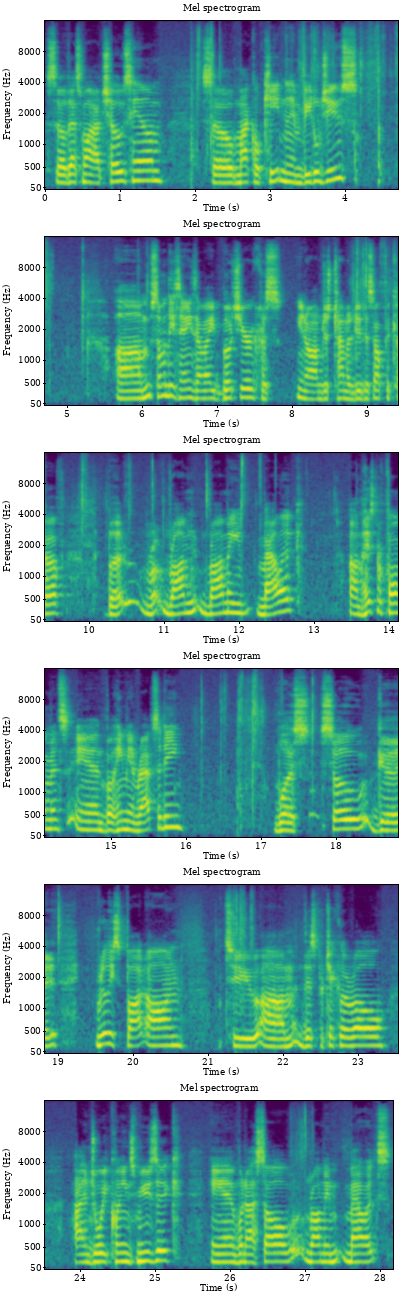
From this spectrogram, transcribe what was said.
so that's why I chose him. So Michael Keaton in Beetlejuice. Um, some of these names I may butcher because, you know, I'm just trying to do this off the cuff. But Ram, Rami Malek, um, his performance in Bohemian Rhapsody was so good. Really spot on to um, this particular role. I enjoy Queen's music. And when I saw Rami Malek's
